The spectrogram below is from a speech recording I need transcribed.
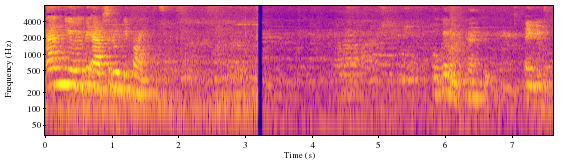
and you will be absolutely fine. Okay, ma'am. Thank you. Thank you.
